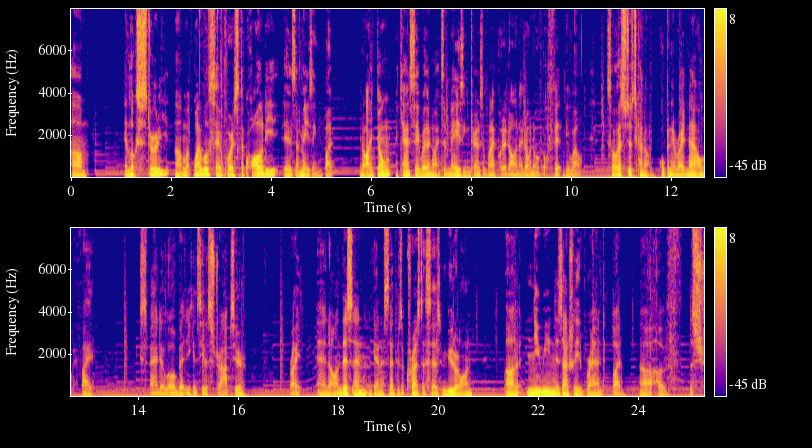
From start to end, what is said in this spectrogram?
Um, it looks sturdy. Um, what I will say, of course, the quality is amazing, but you know, I don't, I can't say whether or not it's amazing in terms of when I put it on. I don't know if it'll fit me well. So let's just kind of open it right now. If I expand it a little bit, you can see the straps here, right? And on this end, again, I said there's a crest that says Muterlon. Uh, Neween is actually the brand, but uh, of the, sh-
